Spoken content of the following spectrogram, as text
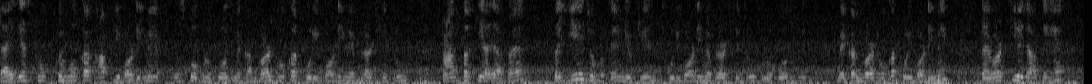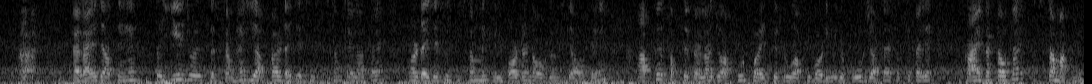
डाइजेस्ट हो, होकर आपकी बॉडी में उसको ग्लूकोज में कन्वर्ट होकर पूरी बॉडी में ब्लड के थ्रू ट्रांसफ़र किया जाता है। तो ये जो होते हैं न्यूट्रिएंट्स पूरी बॉडी में ब्लड के थ्रू ग्लूकोज में, में कन्वर्ट होकर पूरी बॉडी में डाइवर्ट किए जाते हैं। फैलाए जाते हैं तो ये जो सिस्टम है, ये आपका डाइजेस्टिव सिस्टम कहलाता है। और डाइजेस्टिव सिस्टम में इंपॉर्टेंट ऑर्गन्स क्या होते हैं? आपके सबसे पहला जो आप फ़ूड पाइप के थ्रू आपकी बॉडी में जो फ़ूड जाता है, सबसे पहले कहाँ इकट्ठा होता है? स्टमक में।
